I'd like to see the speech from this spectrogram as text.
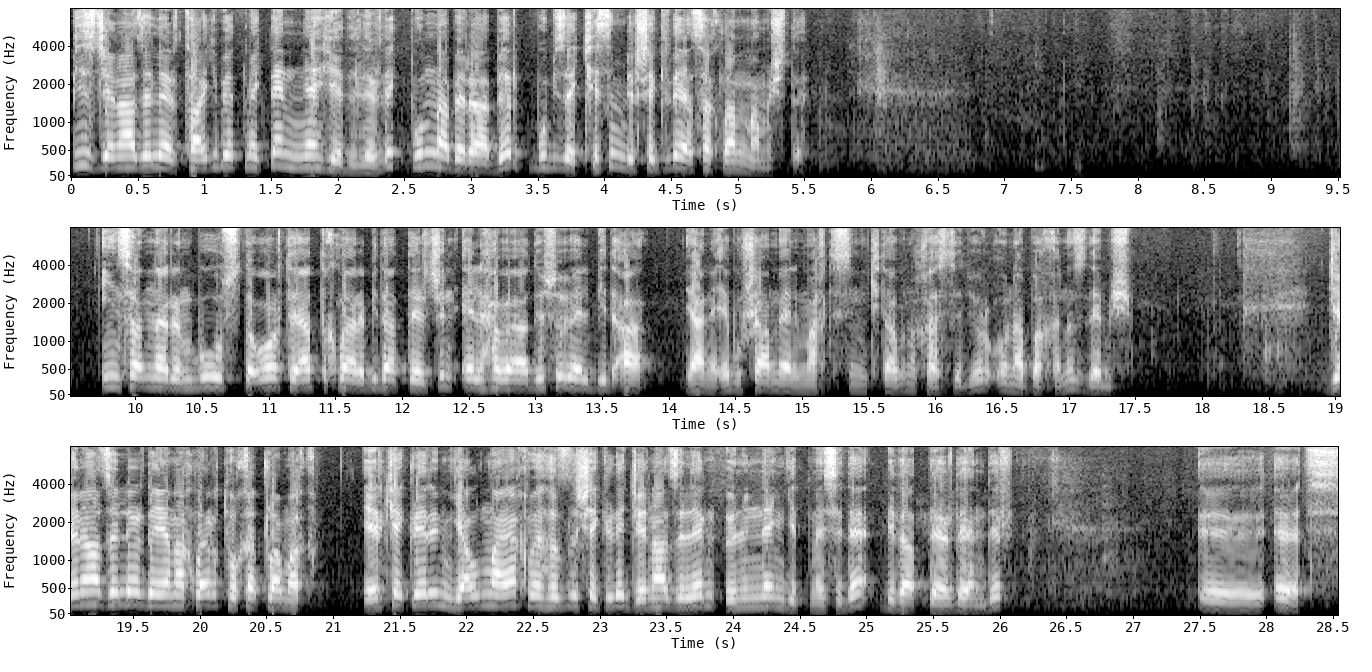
Biz cenazeleri takip etmekten nehyedilirdik. Bununla beraber bu bize kesin bir şekilde yasaklanmamıştı. İnsanların bu usta ortaya attıkları bidatler için El Havadisu vel Bid'a yani Ebu Şami el-Mahdisi'nin kitabını kastediyor. Ona bakınız demiş. Cenazelerde yanakları tokatlamak, Erkeklerin yalın ayak ve hızlı şekilde cenazelerin önünden gitmesi de bidatlerdendir. Ee, evet,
